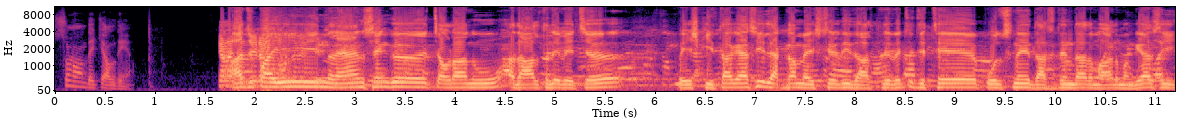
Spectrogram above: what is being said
ਸੁਣਾਉਂਦੇ ਚੱਲਦੇ ਹਾਂ। ਅੱਜ ਭਾਈ ਨਰੈਣ ਸਿੰਘ ਚੌੜਾ ਨੂੰ ਅਦਾਲਤ ਦੇ ਵਿੱਚ ਪੇਸ਼ ਕੀਤਾ ਗਿਆ ਸੀ ਇਲਾਕਾ ਮੈਜਿਸਟ੍ਰੇਟ ਦੀ ਅਦਾਲਤ ਦੇ ਵਿੱਚ, ਜਿੱਥੇ ਪੁਲਿਸ ਨੇ 10 ਦਿਨ ਦਾ ਰਿਮਾਂਡ ਮੰਗਿਆ ਸੀ।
